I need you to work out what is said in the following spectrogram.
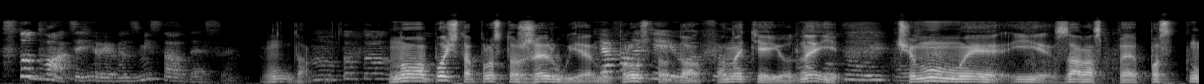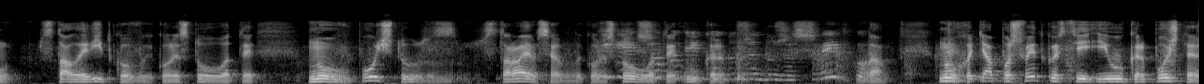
120 гривень з міста Одеси. Ну, да. Ну, тобто, Нова ну, почта просто жирує. Ну, просто фанатію да, від фанатію одне. І чому ми і зараз ну, стали рідко використовувати нову почту, стараємося використовувати Тільки, Укр. дуже-дуже швидко. Да. Ну, хоча по швидкості і Укрпочта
